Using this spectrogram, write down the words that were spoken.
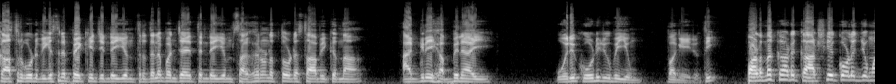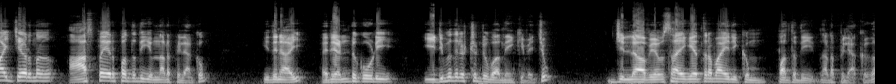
കാസർഗോഡ് വികസന പാക്കേജിന്റെയും ത്രിതല പഞ്ചായത്തിന്റെയും സഹകരണത്തോടെ സ്ഥാപിക്കുന്ന അഗ്രി ഹബിനായി ഒരു കോടി രൂപയും വകയിരുത്തി. പടന്നക്കാട് കാർഷിക കോളേജുമായി ചേർന്ന് ആസ്പയർ പദ്ധതിയും നടപ്പിലാക്കും. ഇതിനായി രണ്ട് കോടി ഇരുപത് ലക്ഷം രൂപ നീക്കിവെച്ചു. ജില്ലാ വ്യവസായ കേന്ദ്രമായിരിക്കും പദ്ധതി നടപ്പിലാക്കുക.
